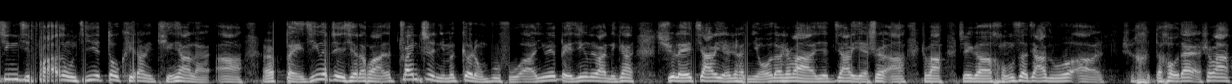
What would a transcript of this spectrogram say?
经济发动机都可以让你停下来啊，而北京的这些的话，专治你们各种不服啊，因为北京对吧？你看徐雷家里也是很牛的，是吧？也家里也是啊，是吧？这个红色家族啊是的后代，是吧？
